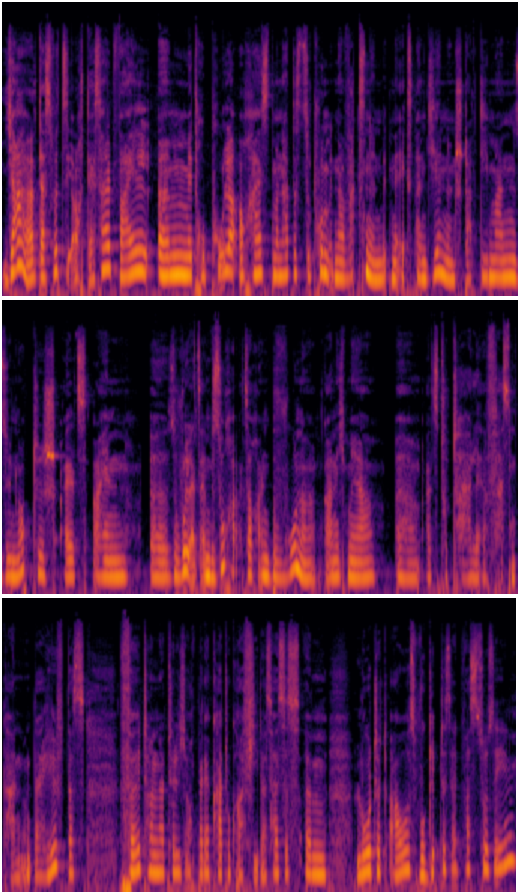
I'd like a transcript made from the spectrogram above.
Ja, das wird sie auch deshalb, weil ähm, Metropole auch heißt, man hat es zu tun mit einer wachsenden, mit einer expandierenden Stadt, die man synoptisch als ein, äh, sowohl als ein Besucher als auch ein Bewohner gar nicht mehr äh, als Totale erfassen kann. Und da hilft das Feuilleton natürlich auch bei der Kartografie. Das heißt, es ähm, lotet aus, wo gibt es etwas zu sehen,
